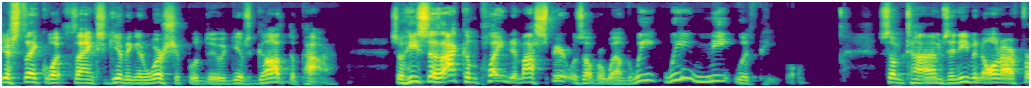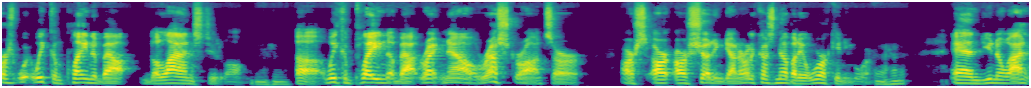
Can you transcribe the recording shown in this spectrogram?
just think what thanksgiving and worship will do. It gives God the power. So he says, I complained that my spirit was overwhelmed. We we meet with people sometimes, and even on our first, we complain about the lines too long. hmm Uh, we complain about right now restaurants are are are, are shutting down early because nobody will work anymore. hmm And you know, I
